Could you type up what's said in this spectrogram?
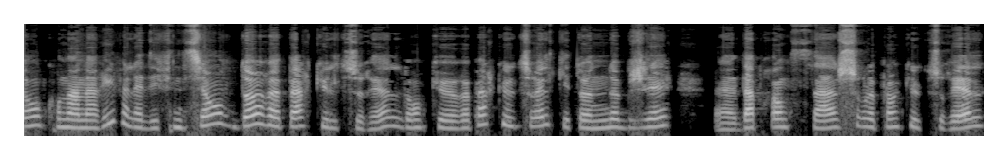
Donc, on en arrive à la définition d'un repère culturel. Donc, un repère culturel qui est un objet euh, d'apprentissage sur le plan culturel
